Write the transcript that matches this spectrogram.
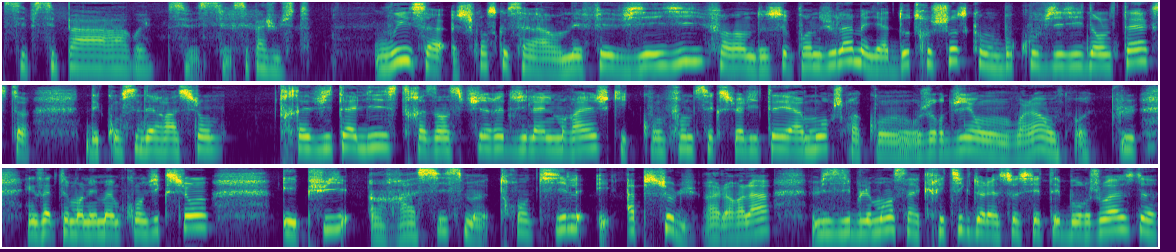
c'est, pas, ouais, c'est pas juste. Oui, ça, je pense que ça a en effet vieilli enfin, de ce point de vue-là, mais il y a d'autres choses qui ont beaucoup vieilli dans le texte, des considérations très vitaliste, très inspiré de Wilhelm Reich, qui confondent sexualité et amour. Je crois qu'aujourd'hui, on voilà, on n'aurait plus exactement les mêmes convictions. Et puis un racisme tranquille et absolu. Alors là, visiblement, sa critique de la société bourgeoise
